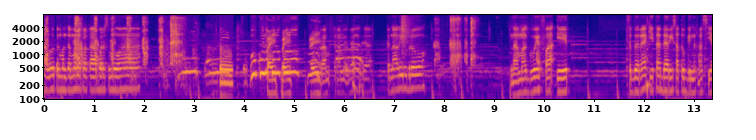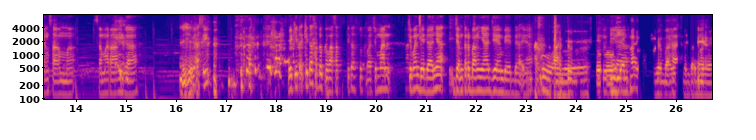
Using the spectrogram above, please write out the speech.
Halo teman-teman, apa kabar semua? Uh, kuluk, baik, kuluk, baik, kuluk. Baik. Rame, rame banget ya. Kenalin bro. Nama gue Faid. Sebenarnya kita dari satu generasi yang sama, sama Rangga. Iya sih? ya kita kita satu kelas kita satu kelas cuman cuman bedanya jam terbangnya aja yang beda ya. Waduh. Itu dia. Iya.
